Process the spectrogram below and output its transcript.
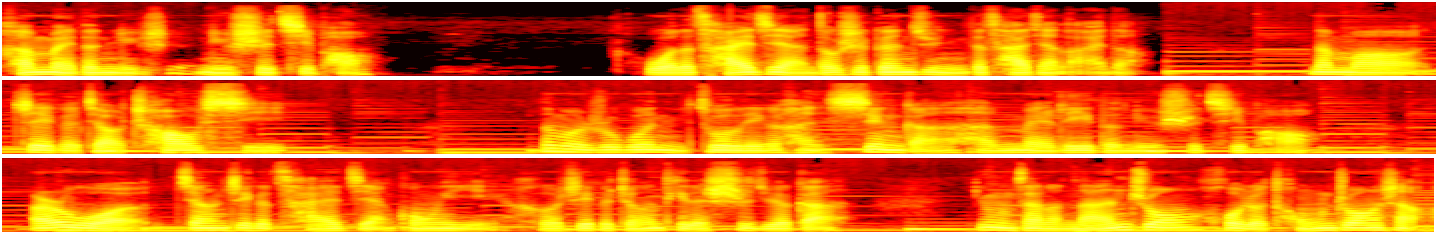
很美的女士女士旗袍。我的裁剪都是根据你的裁剪来的，那么这个叫抄袭。那么如果你做了一个很性感、很美丽的女士旗袍，而我将这个裁剪工艺和这个整体的视觉感。用在了男装或者童装上，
